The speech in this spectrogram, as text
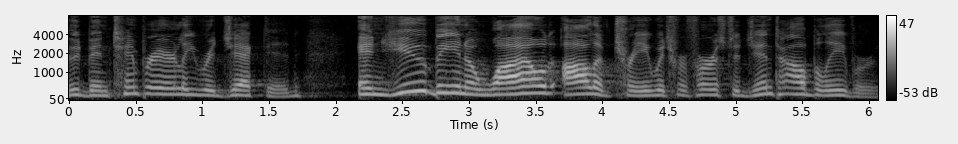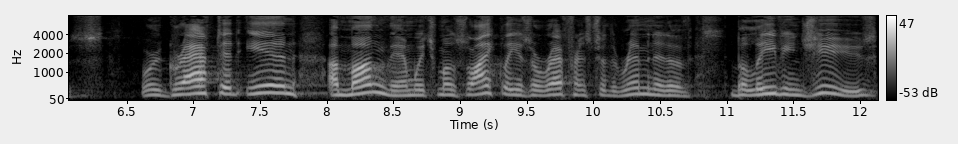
who'd been temporarily rejected, and you being a wild olive tree, which refers to Gentile believers, were grafted in among them, which most likely is a reference to the remnant of believing Jews,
